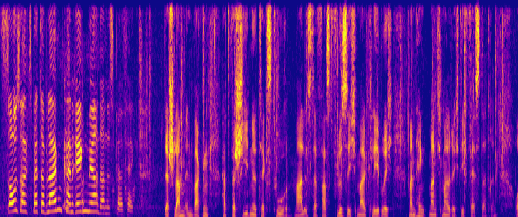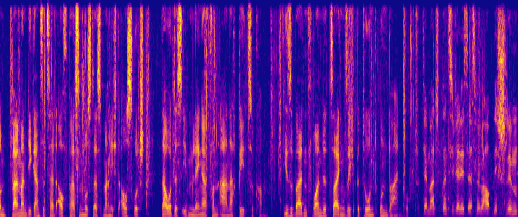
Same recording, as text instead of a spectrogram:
So soll das Wetter bleiben, kein Regen mehr, dann ist perfekt. Der Schlamm in Wacken hat verschiedene Texturen. Mal ist er fast flüssig, mal klebrig, man hängt manchmal richtig fest da drin. Und weil man die ganze Zeit aufpassen muss, dass man nicht ausrutscht, dauert es eben länger, von A nach B zu kommen. Diese beiden Freunde zeigen sich betont unbeeindruckt. Der Matsch prinzipiell ist erstmal überhaupt nicht schlimm.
